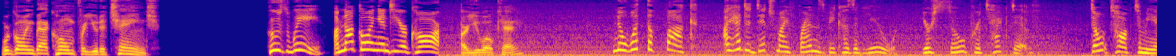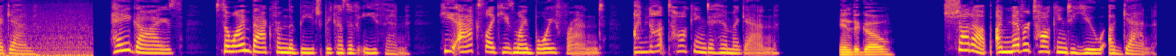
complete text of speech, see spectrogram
We're going back home for you to change. Who's we? I'm not going into your car. Are you okay? No, what the fuck? I had to ditch my friends because of you. You're so protective. Don't talk to me again. Hey guys, so I'm back from the beach because of Ethan. He acts like he's my boyfriend. I'm not talking to him again. Indigo, Shut up, I'm never talking to you again.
